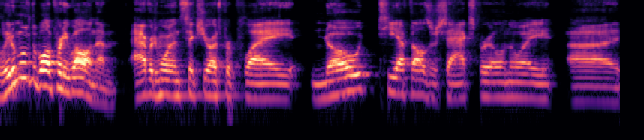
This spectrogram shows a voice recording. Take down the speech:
Toledo moved the ball pretty well on them. Average more than six yards per play. No TFLs or sacks for Illinois. Uh,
